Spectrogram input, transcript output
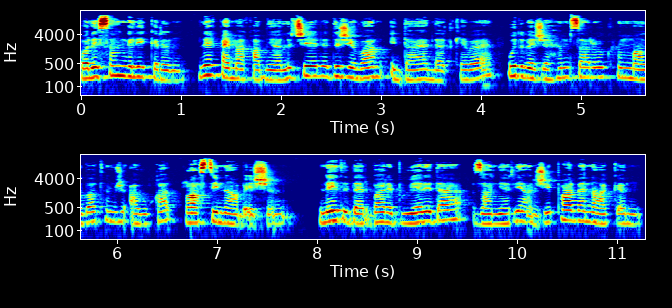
پولیس انگلی کرن لی قیما قبنیالی جی لی دجی وان ادعایان او دبه جه هم زاروک هم مالبات هم جی اوقات راستی نابیشن لی دی درباره بویره دا زانیاری انجی پار و ناکن.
